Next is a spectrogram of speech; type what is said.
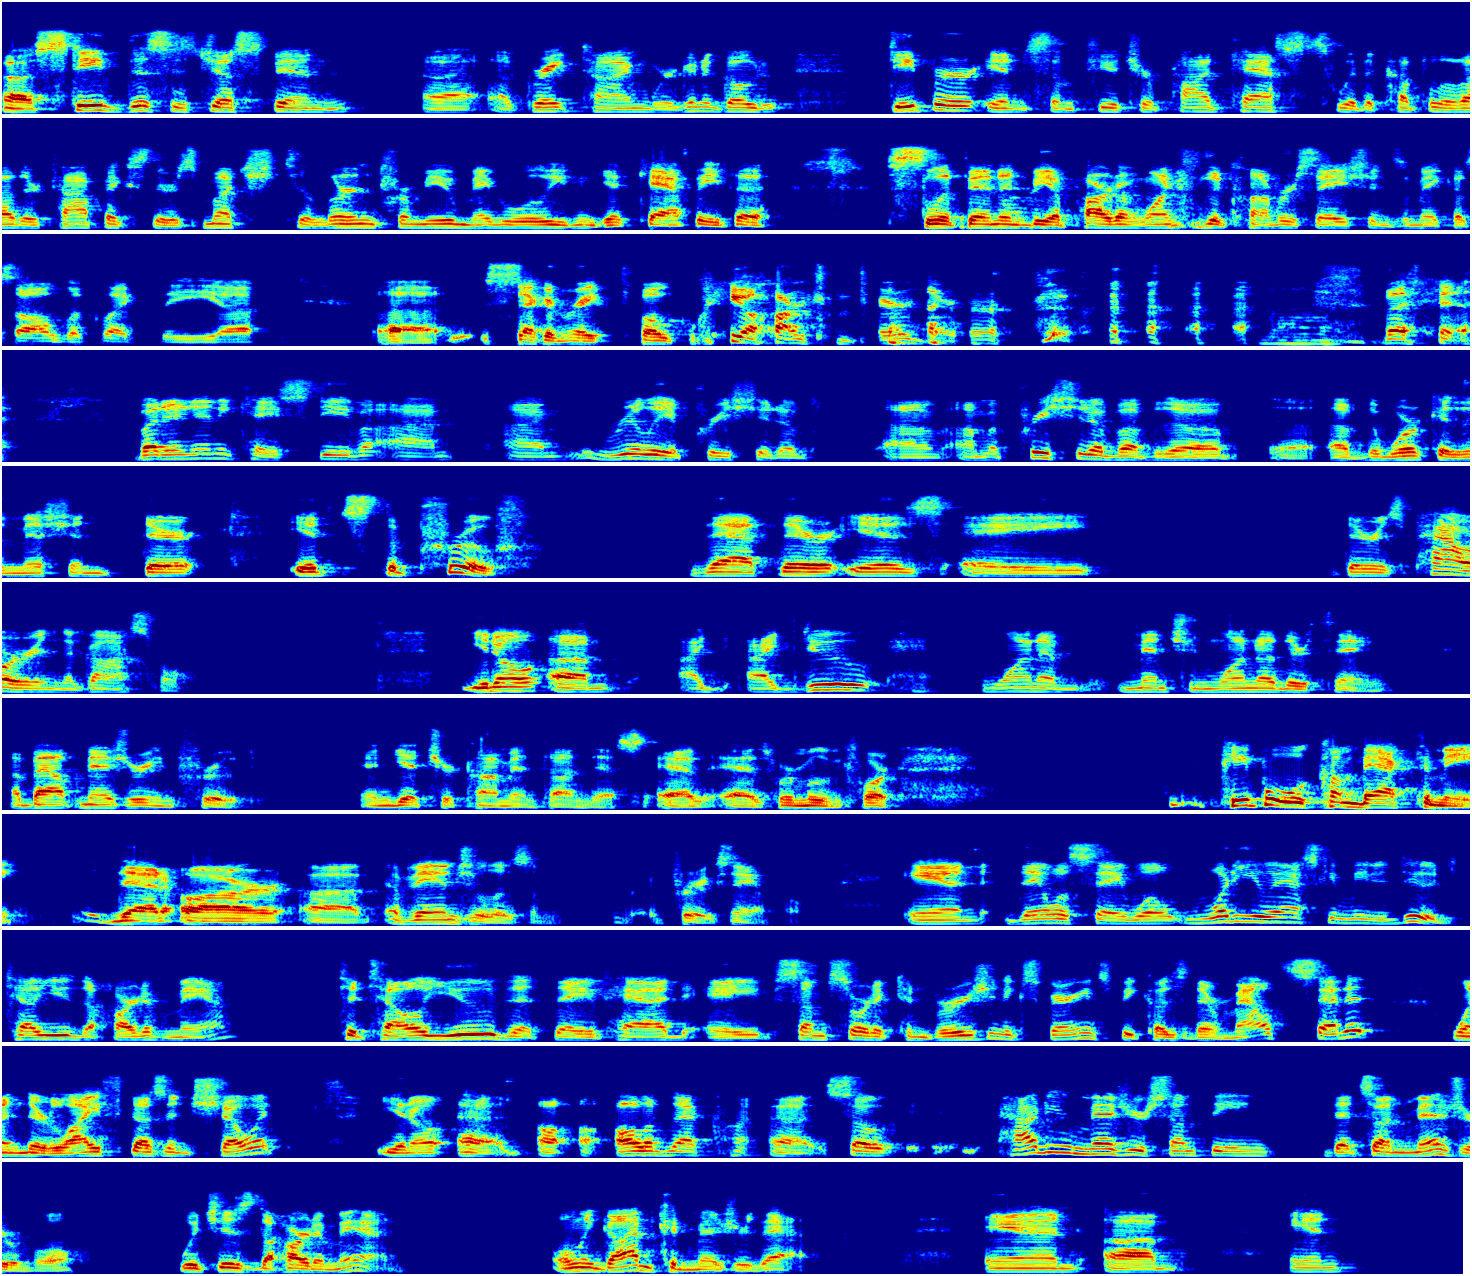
Uh, Steve, this has just been uh, a great time. We're going to go deeper in some future podcasts with a couple of other topics. There's much to learn from you. Maybe we'll even get Kathy to slip in and be a part of one of the conversations and make us all look like the uh, uh, second rate folk we are compared to her. but, but in any case, Steve, I'm, I'm really appreciative. Um, I'm appreciative of the, uh, of the work of the mission. There, it's the proof that there is a there is power in the gospel. You know, um, I I do want to mention one other thing about measuring fruit, and get your comment on this as as we're moving forward. People will come back to me that are uh, evangelism, for example, and they will say, "Well, what are you asking me to do? To tell you the heart of man?" to tell you that they've had a some sort of conversion experience because their mouth said it when their life doesn't show it you know uh, all of that uh, so how do you measure something that's unmeasurable which is the heart of man only god can measure that. And um, and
